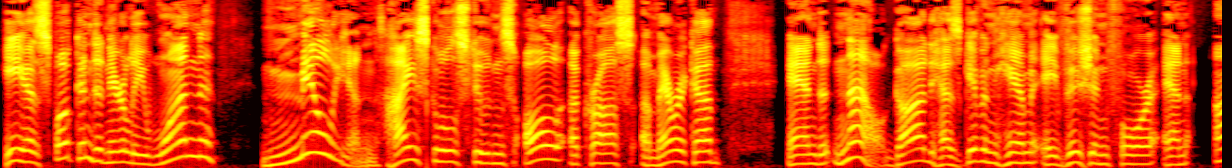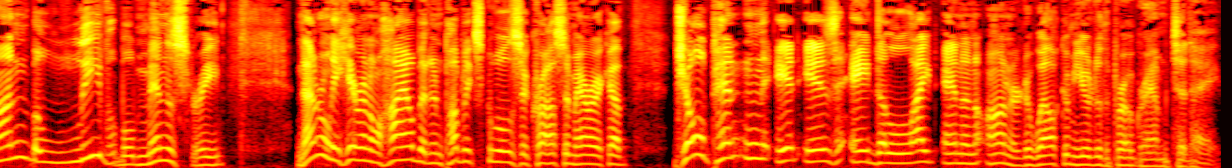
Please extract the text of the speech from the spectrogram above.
He has spoken to nearly 1 million high school students all across America. And now God has given him a vision for an unbelievable ministry, not only here in Ohio, but in public schools across America. Joel Penton, it is a delight and an honor to welcome you to the program today.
